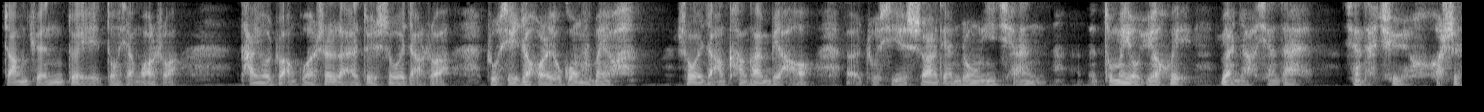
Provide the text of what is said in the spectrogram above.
张群对董显光说，他又转过身来对侍卫长说：“主席这会儿有功夫没有啊？”侍卫长看看表，呃，主席十二点钟以前都没有约会，院长现在现在去合适。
